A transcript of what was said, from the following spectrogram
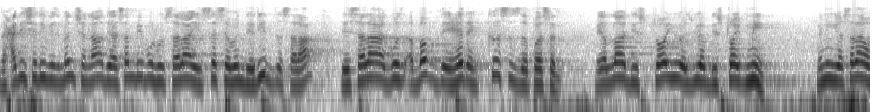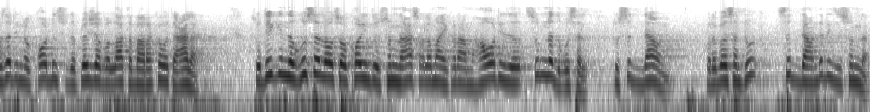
The hadith sharif is mentioned now, there are some people who salah is such that when they read the salah, the salah goes above their head and curses the person. May Allah destroy you as you have destroyed me. Meaning your salah was not in accordance with the pleasure of Allah ta'ala. So taking the ghusl also according to sunnah, ulama ikram, how it is a sunnah ghusl? To sit down. For a person to sit down, that is a sunnah.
